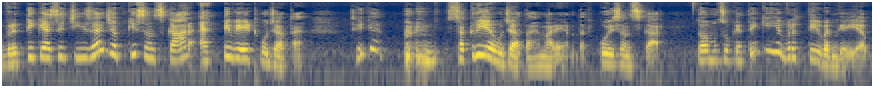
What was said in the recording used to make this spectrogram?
वृत्ति कैसी चीज़ है जबकि संस्कार एक्टिवेट हो जाता है। ठीक है? सक्रिय हो जाता है हमारे अंदर, कोई संस्कार। तो हम उसको कहते हैं कि ये वृत्ति बन गई अब।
